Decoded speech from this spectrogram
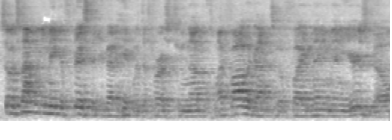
So it's not when you make a fist that you got to hit with the first two knuckles. My father got into a fight many, many years ago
